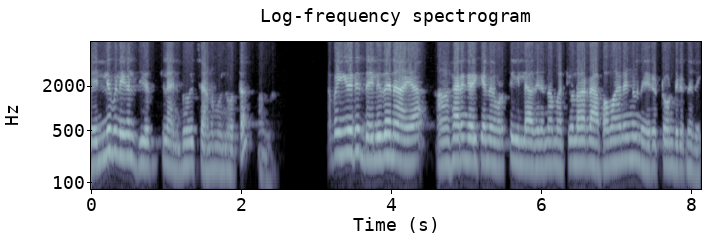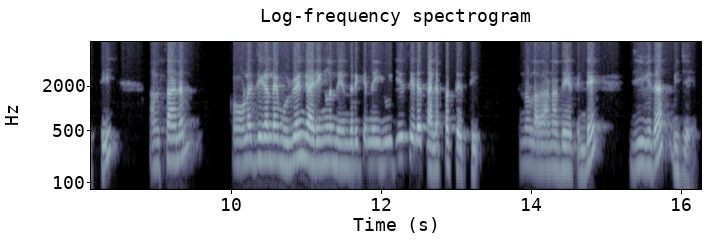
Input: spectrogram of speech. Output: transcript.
വെല്ലുവിളികൾ ജീവിതത്തിൽ അനുഭവിച്ചാണ് മുന്നോട്ട് വന്നത്. അപ്പൊ ഈ ഒരു ദലിതനായ ആഹാരം കഴിക്കാൻ നിവൃത്തിയില്ലാതിരുന്ന മറ്റുള്ളവരുടെ അപമാനങ്ങൾ നേരിട്ടുകൊണ്ടിരുന്ന വ്യക്തി അവസാനം കോളേജുകളുടെ മുഴുവൻ കാര്യങ്ങളും നിയന്ത്രിക്കുന്ന യു ജി സിയുടെ തലപ്പത്തെത്തി എന്നുള്ളതാണ് അദ്ദേഹത്തിന്റെ ജീവിത വിജയം.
